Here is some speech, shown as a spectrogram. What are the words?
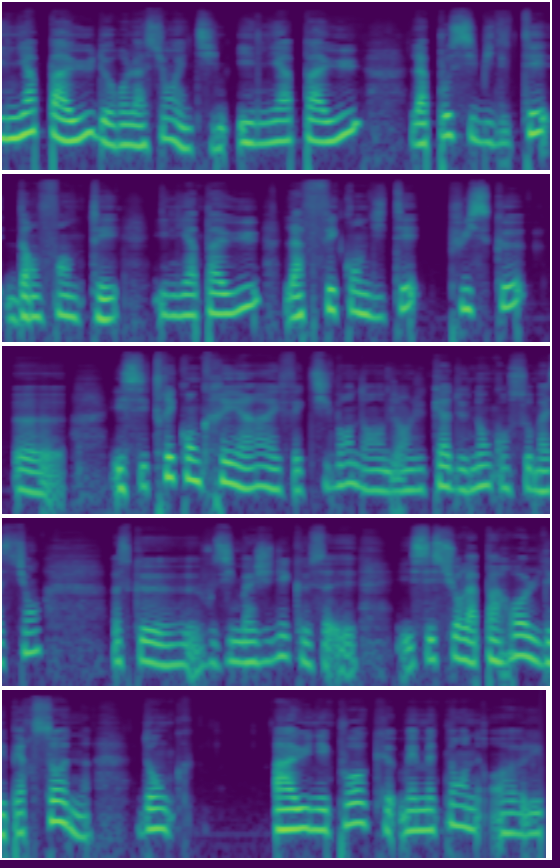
il n'y a pas eu de relations intimes, il n'y a pas eu la possibilité d'enfanter, il n'y a pas eu la fécondité, puisque, euh, et c'est très concret, hein, effectivement, dans, dans, le cas de non-consommation, parce que vous imaginez que c'est sur la parole des personnes, donc à une époque, mais maintenant euh,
